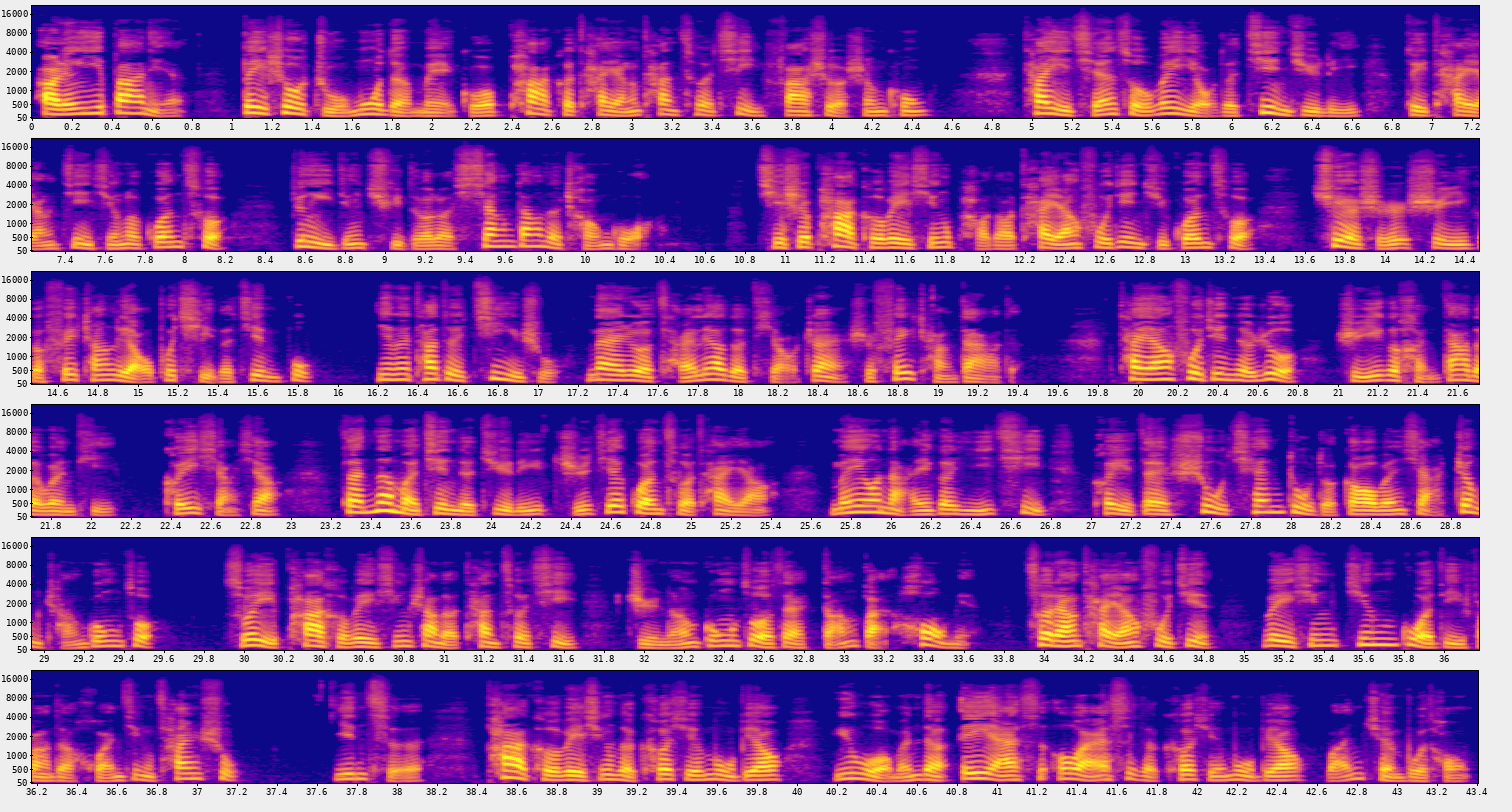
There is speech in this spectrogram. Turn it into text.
二零一八年，备受瞩目的美国帕克太阳探测器发射升空，它以前所未有的近距离对太阳进行了观测，并已经取得了相当的成果。其实，帕克卫星跑到太阳附近去观测，确实是一个非常了不起的进步，因为它对技术耐热材料的挑战是非常大的。太阳附近的热是一个很大的问题，可以想象，在那么近的距离直接观测太阳，没有哪一个仪器可以在数千度的高温下正常工作。所以，帕克卫星上的探测器只能工作在挡板后面，测量太阳附近卫星经过地方的环境参数。因此，帕克卫星的科学目标与我们的 ASOS 的科学目标完全不同。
